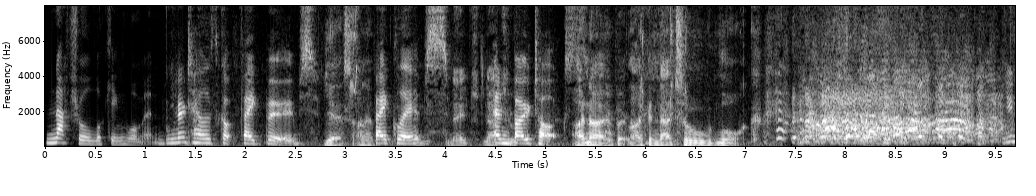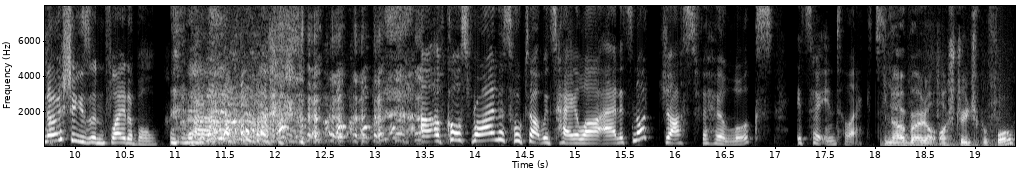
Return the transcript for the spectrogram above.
natural looking woman. You know Taylor's got fake boobs, Yes, I know. fake lips, Nat- and Botox. I know, but like a natural look. You know she's inflatable. Uh, Uh, of course, Ryan has hooked up with Taylor, and it's not just for her looks, it's her intellect. You know, I rode an ostrich before.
